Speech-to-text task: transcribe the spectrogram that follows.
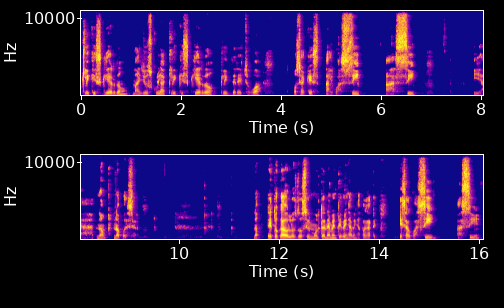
Clic izquierdo, mayúscula, clic izquierdo, clic derecho. Wow. O sea que es algo así, así. Y no, no puede ser. No, he tocado los dos simultáneamente. Venga, venga, apágate. Es algo así, así,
